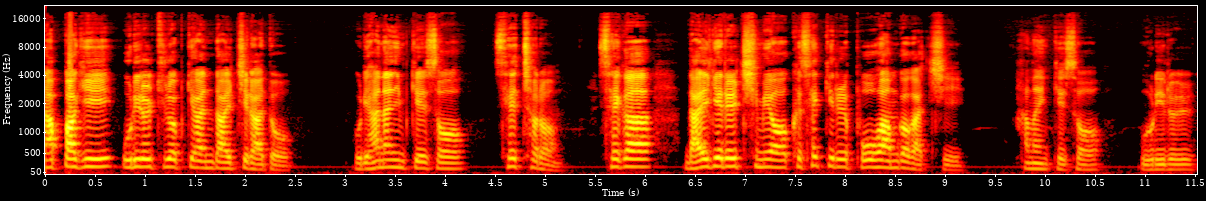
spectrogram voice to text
압박이 우리를 두렵게 한다 할지라도 우리 하나님께서 새처럼 새가 날개를 치며 그 새끼를 보호함과 같이 하나님께서 우리를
